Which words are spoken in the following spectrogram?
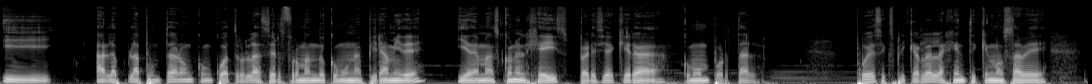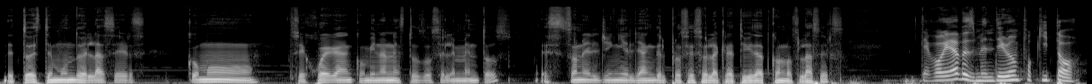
y la, apuntaron con cuatro láseres formando como una pirámide y además con el haze parecía que era como un portal. ¿Puedes explicarle a la gente que no sabe de todo este mundo de láseres cómo se juegan, combinan estos dos elementos? ¿Son el yin y el yang del proceso de la creatividad con los láseres? Te voy a desmentir un poquito.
